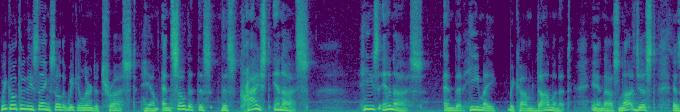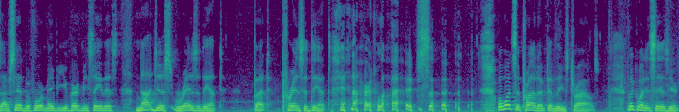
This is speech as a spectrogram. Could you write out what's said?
we go through these things so that we can learn to trust him and so that this this Christ in us he's in us and that he may become dominant in us. Not just, as I've said before, maybe you've heard me say this, not just resident, but president in our lives. well, what's the product of these trials? Look what it says here.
